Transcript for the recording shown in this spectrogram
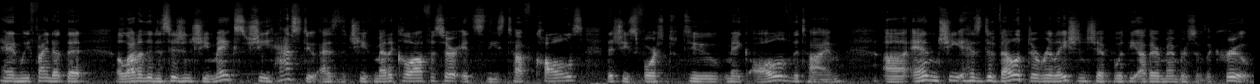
And we find out that a lot of the decisions she makes, she has to. As the chief medical officer, it's these tough calls that she's forced to make all of the time. Uh, and she has developed a relationship with the other members of the crew.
